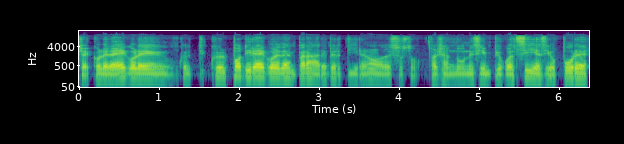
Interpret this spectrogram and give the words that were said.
cioè con le regole, quel, quel po' di regole da imparare per dire, no? Adesso sto facendo un esempio qualsiasi, oppure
